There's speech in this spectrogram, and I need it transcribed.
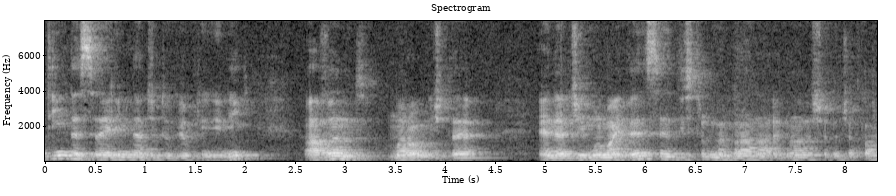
tinde să elimine agentul viu prin rinichi, având, mă rog, niște energii mult mai dense, distrug membrana renală și atunci apar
